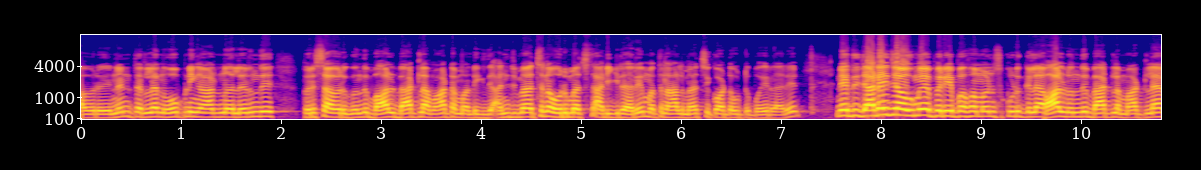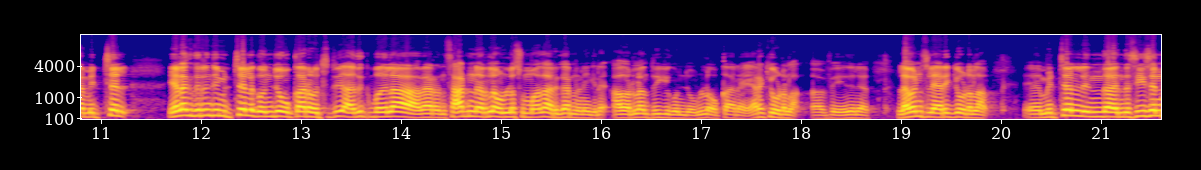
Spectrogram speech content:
அவர் என்னன்னு தெரில அந்த ஓப்பனிங் ஆடினதுலேருந்து பெருசாக அவருக்கு வந்து பால் பேட்டில் மாட்ட மாட்டேங்குது. அஞ்சு மேட்ச்னா ஒரு மேட்ச் தான் அடிக்கிறாரு. மற்ற நாலு மேட்ச் கோட்டை விட்டு போயிடுறாரு. நேற்று ஜடேஜாவுக்குமே பெரிய பெர்ஃபார்மன்ஸ் கொடுக்கல. பால் வந்து பேட்டில் மாட்டல. மிச்சல் எனக்கு தெரிஞ்சு மிச்சலில் கொஞ்சம் உட்கார வச்சுட்டு அதுக்கு பதிலாக வேற சாட்னர்லாம் உள்ள சும்மா தான் இருக்காருன்னு நினைக்கிறேன். அவரெல்லாம் தூக்கி கொஞ்சம் உள்ளே உட்கார இறக்கி விடலாம். இதில் லெவன்ஸில் இறக்கி விடலாம். மிச்சல் இந்த இந்த சீசன்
